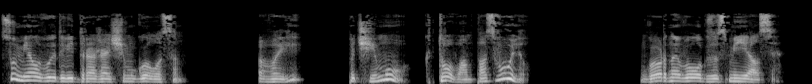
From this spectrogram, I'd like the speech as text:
сумел выдавить дрожащим голосом. «Вы? Почему? Кто вам позволил?» Горный волк засмеялся.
